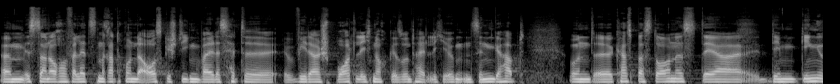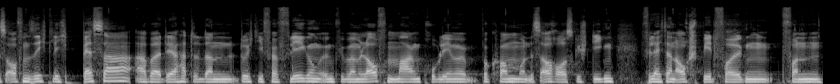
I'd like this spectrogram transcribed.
ähm, ist dann auch auf der letzten Radrunde ausgestiegen, weil das hätte weder sportlich noch gesundheitlich irgendeinen Sinn gehabt. Und äh, Kaspar Stornes, der, dem ging es offensichtlich besser, aber der hatte dann durch die Verpflegung irgendwie beim Laufen Magenprobleme bekommen und ist auch ausgestiegen. Vielleicht dann auch Spätfolgen von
